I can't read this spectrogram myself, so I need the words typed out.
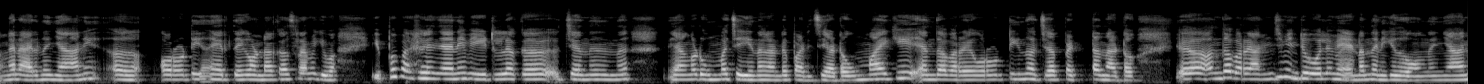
അങ്ങനായിരുന്നു ഞാൻ ഒറോട്ടി നേരത്തേക്ക് ഉണ്ടാക്കാൻ ശ്രമിക്കുക ഇപ്പോൾ പക്ഷേ ഞാൻ വീട്ടിലൊക്കെ ചെന്ന് നിന്ന് ഞങ്ങളുടെ ഉമ്മ ചെയ്യുന്ന കണ്ട് പഠിച്ച കേട്ടോ ഉമ്മായിക്ക് എന്താ പറയുക ഒറോട്ടി എന്ന് വെച്ചാൽ പെട്ടെന്ന് കേട്ടോ എന്താ പറയുക അഞ്ച് മിനിറ്റ് പോലും വേണ്ടെന്ന് എനിക്ക് തോന്നുന്നു. ഞാൻ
